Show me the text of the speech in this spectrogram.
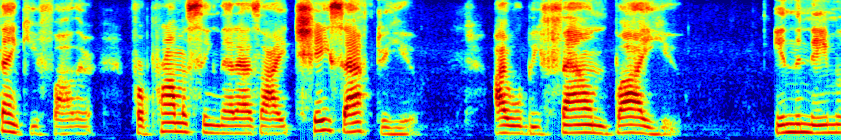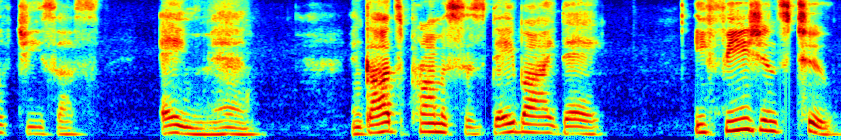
Thank you, Father, for promising that as I chase after you, I will be found by you. In the name of Jesus, amen. And God's promises day by day. Ephesians 2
